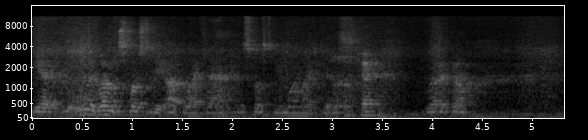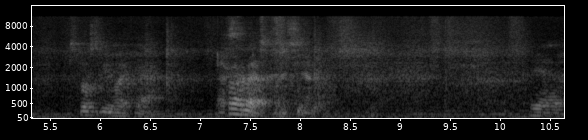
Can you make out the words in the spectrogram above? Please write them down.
Yeah, it really wasn't supposed to be up like that. It was supposed to be more like this. Okay. Let it go. It's supposed to be like that. That's Try the that. best place, yeah. Yeah.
